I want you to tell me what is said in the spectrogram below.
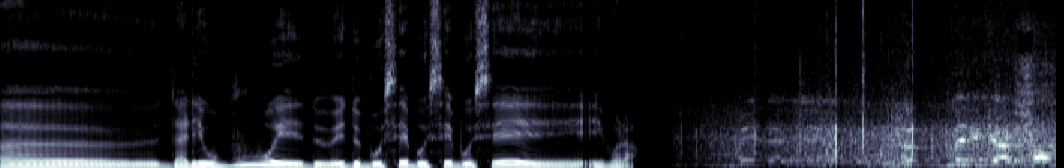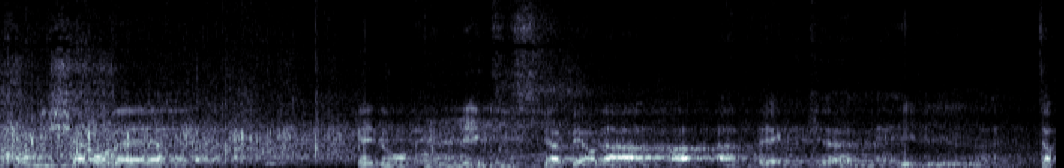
d'aller au bout et de, et de, bosser, bosser, bosser, et voilà Robert et donc Laetitia Bernard avec Hill Top.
